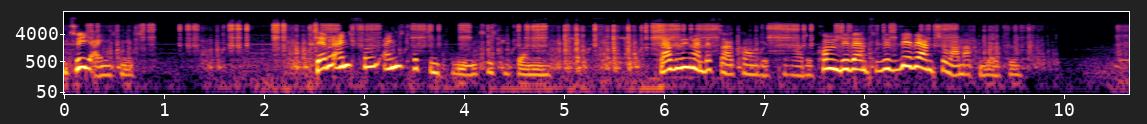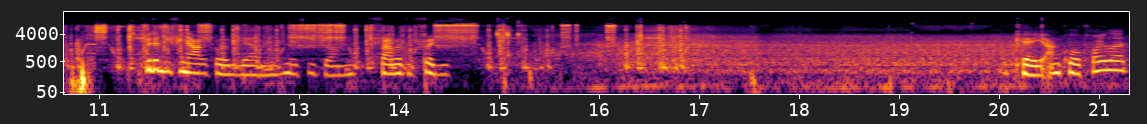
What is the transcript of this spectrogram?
Das will ich eigentlich nicht. Der wird eigentlich, eigentlich trotzdem cool zu Speedrunnen. Das ist wirklich mein bester Account jetzt gerade. Komm, wir werden wir, wir schon mal machen, Leute. Wird dann die finale Folge werden. Five Nights at Freddy's. Okay, Encore Toilet.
